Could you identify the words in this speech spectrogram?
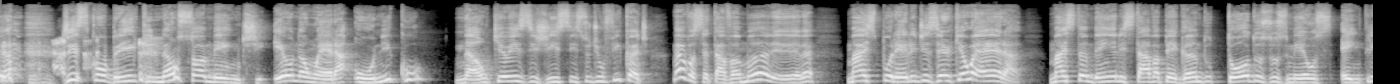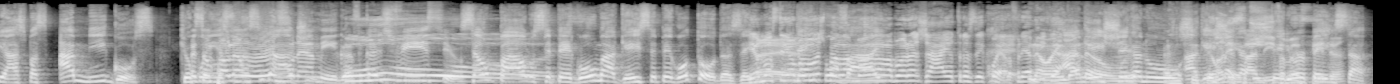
descobri que não somente eu não era único, não que eu exigisse isso de um ficante, mas você tava amando, mas por ele dizer que eu era. Mas também ele estava pegando todos os meus, entre aspas, amigos que eu Mas São conheço Paulo é na um cidade. erro, né, amiga? Fica Uh. difícil. São Paulo, você pegou uma gay, você pegou todas, hein? Eu mostrei uma hoje Tempo pra Lamora, vai, ela namorou já e eu transei com ela. Falei, Não, amiga, ainda a gay não. chega no. A A gay chega do saliva, interior, pensa.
